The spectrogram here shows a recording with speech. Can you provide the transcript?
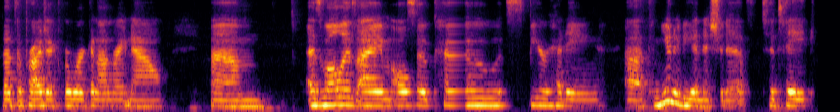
that's a project we're working on right now um, as well as I'm also co spearheading a community initiative to take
